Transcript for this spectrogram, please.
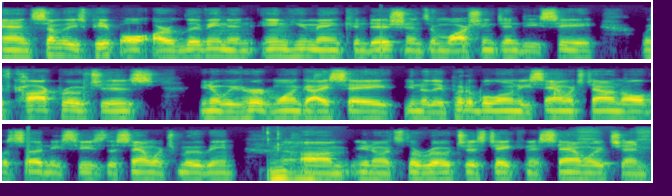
And some of these people are living in inhumane conditions in Washington, D.C. with cockroaches. You know, we heard one guy say, you know, they put a bologna sandwich down, all of a sudden he sees the sandwich moving. Yeah. Um, you know, it's the roaches taking a sandwich, and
